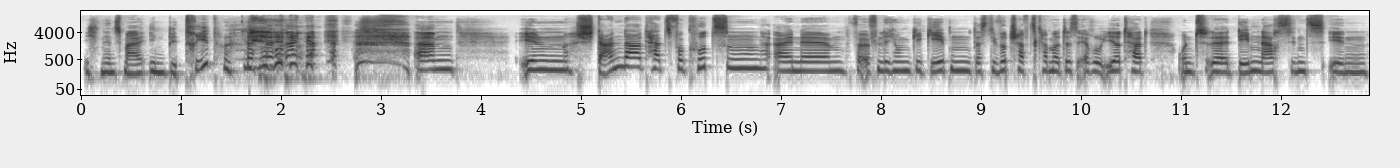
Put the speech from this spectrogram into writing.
ich nenne es mal, in Betrieb. ähm, im Standard hat es vor kurzem eine Veröffentlichung gegeben, dass die Wirtschaftskammer das eruiert hat und äh, demnach sind es in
